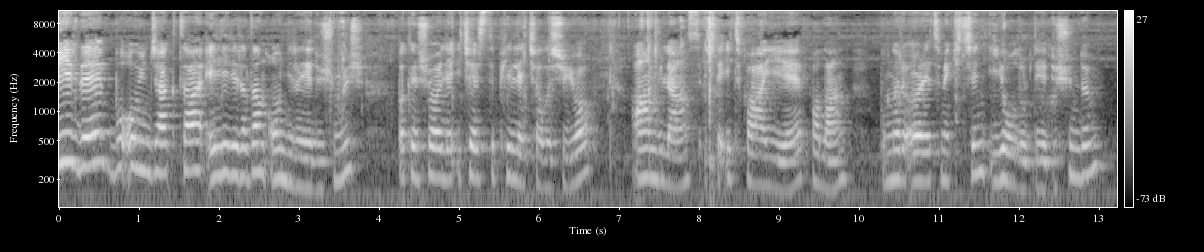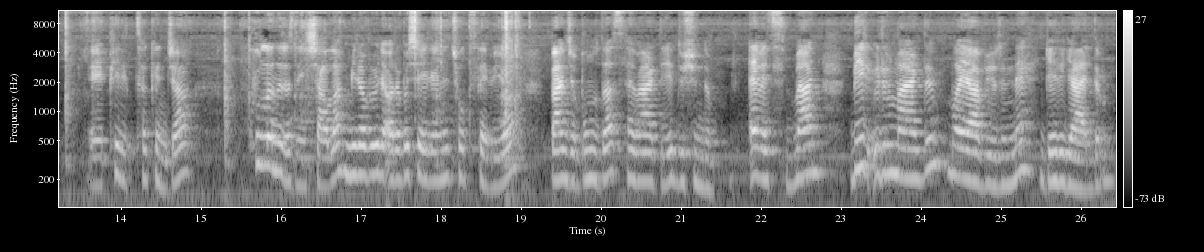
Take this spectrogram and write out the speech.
Bir de bu oyuncakta 50 liradan 10 liraya düşmüş. Bakın şöyle içerisi pille çalışıyor. Ambulans, işte itfaiye falan bunları öğretmek için iyi olur diye düşündüm. E, pil takınca kullanırız inşallah. Mira böyle araba şeylerini çok seviyor. Bence bunu da sever diye düşündüm. Evet ben Bir ürün verdim. Bayağı bir ürünle geri geldim.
